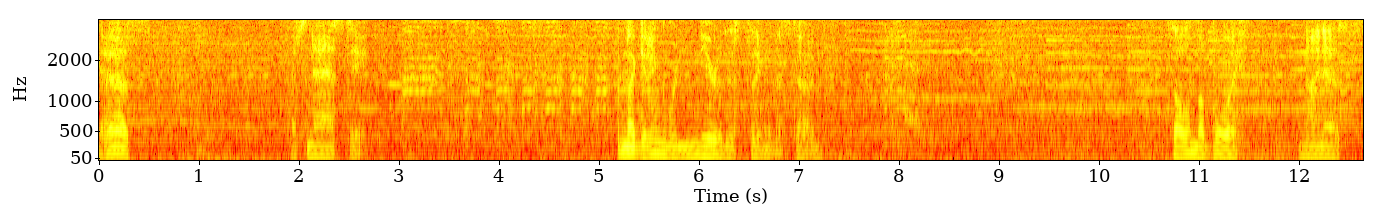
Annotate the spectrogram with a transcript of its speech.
Yes. That's nasty. I'm not getting anywhere near this thing this time. It's all in my boy, 9S.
